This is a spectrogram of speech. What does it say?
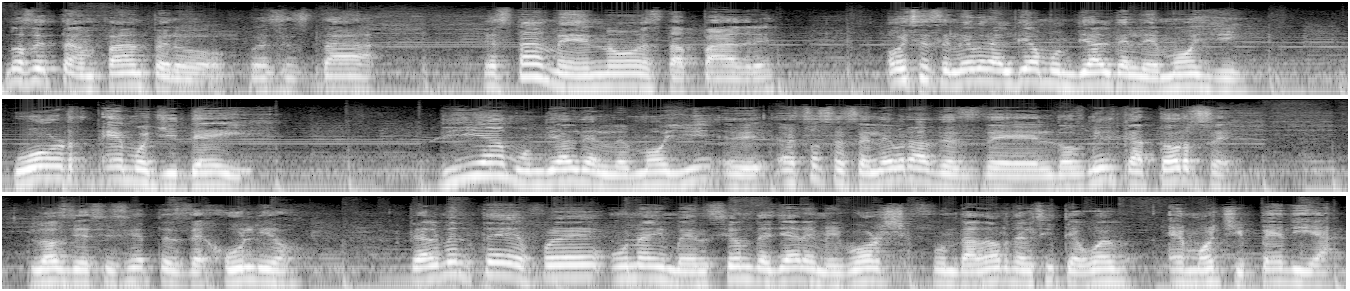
No soy tan fan, pero pues está, está ameno, está padre. Hoy se celebra el Día Mundial del Emoji. World Emoji Day. Día Mundial del Emoji. Eh, esto se celebra desde el 2014, los 17 de julio. Realmente fue una invención de Jeremy Borsch, fundador del sitio web Emojipedia,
